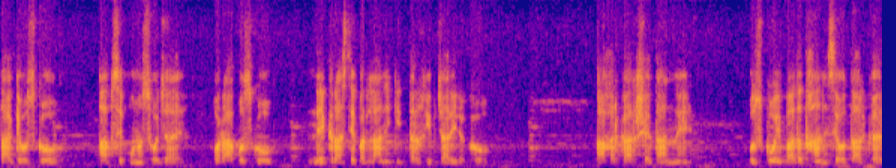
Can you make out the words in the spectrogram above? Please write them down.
ताकि उसको आपसे उनस हो जाए और आप उसको नेक रास्ते पर लाने की तरकीब जारी रखो। आखिरकार शैतान ने उसको इबादत खाने से उतार कर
